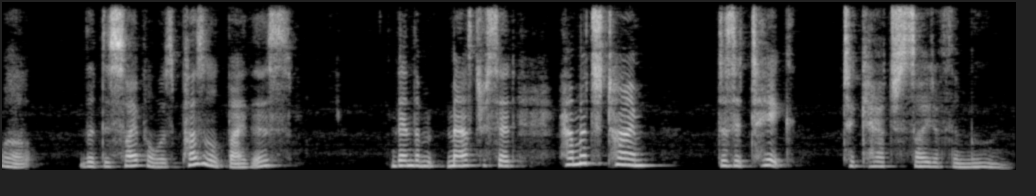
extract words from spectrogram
Well, the disciple was puzzled by this. Then the master said, How much time does it take to catch sight of the moon?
